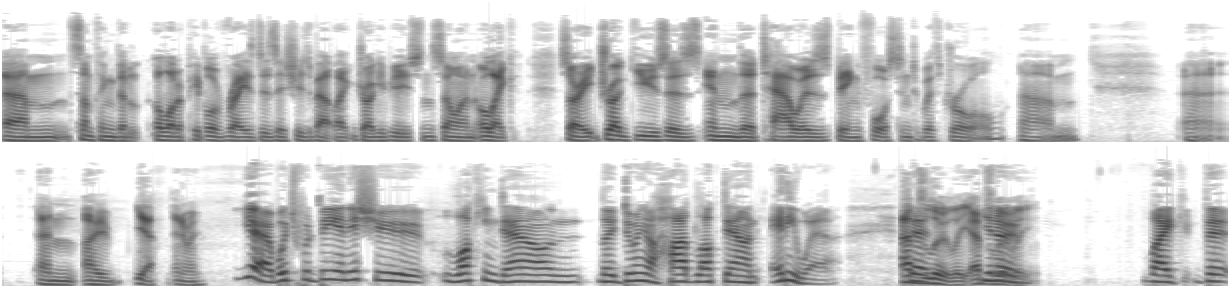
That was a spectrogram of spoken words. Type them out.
um, something that a lot of people have raised is issues about like drug abuse and so on, or like, sorry, drug users in the towers being forced into withdrawal. Um, uh, and I, yeah, anyway. Yeah, which would be an issue locking down, like doing a hard lockdown anywhere. That, Absolutely, you know, absolutely. like the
